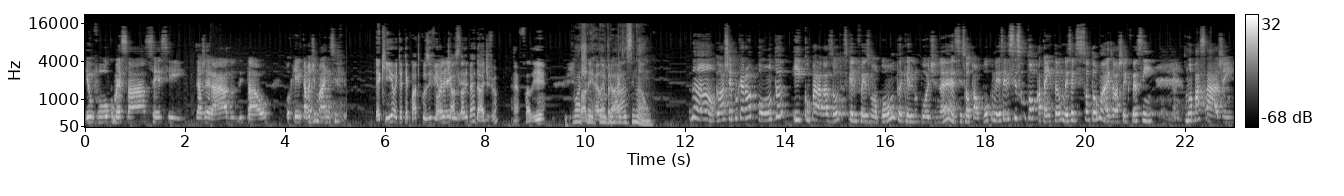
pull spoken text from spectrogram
eu vou começar a ser esse exagerado e tal. Porque ele tava demais nesse filme. É que 84, inclusive, de aí, Asas da é. Liberdade, viu? É, falei. Não Vale achei tão relembrar. demais assim, não. Não, eu achei porque era uma ponta, e comparado às outras que ele fez uma ponta, que ele não pôde, né, se soltar um pouco, nesse ele se soltou, até então, nesse ele se soltou mais. Eu achei que foi assim, uma passagem.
